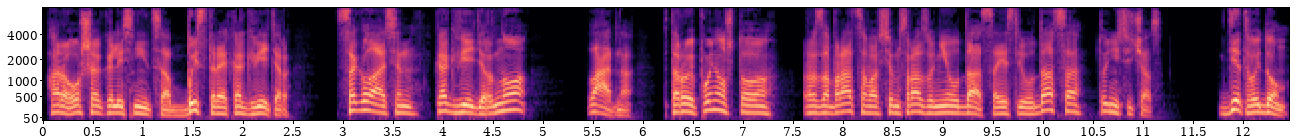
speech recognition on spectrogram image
Хорошая колесница, быстрая, как ветер. Согласен, как ветер, но... Ладно. Второй понял, что разобраться во всем сразу не удастся, а если удастся, то не сейчас. «Где твой дом?»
